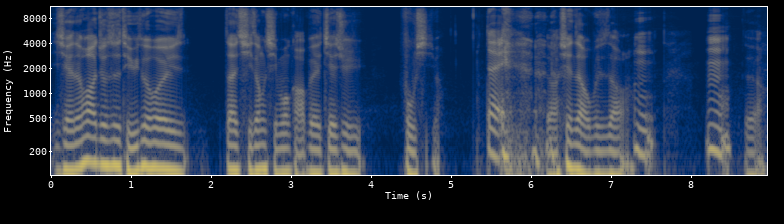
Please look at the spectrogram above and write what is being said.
以前的话，就是体育课会在期中、期末考被接去。复习吧，对，对吧？现在我不知道了。嗯嗯，对啊。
